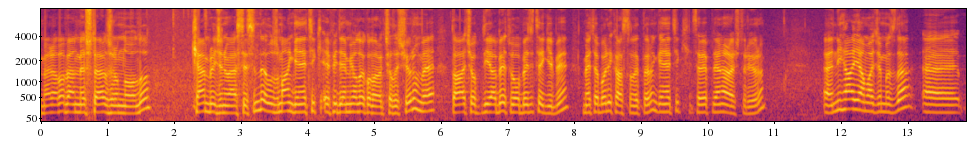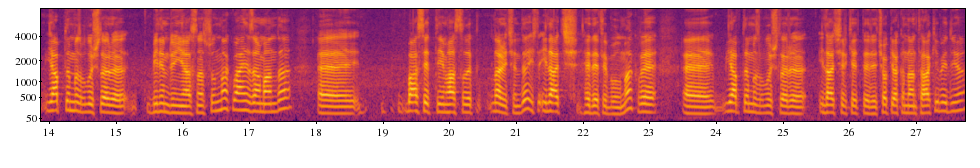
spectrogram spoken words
Merhaba ben Mesut Erzurumluoğlu. Cambridge Üniversitesi'nde uzman genetik epidemiyolog olarak çalışıyorum ve daha çok diyabet ve obezite gibi metabolik hastalıkların genetik sebeplerini araştırıyorum. E, nihai amacımız da e, yaptığımız buluşları bilim dünyasına sunmak ve aynı zamanda e, bahsettiğim hastalıklar için de işte ilaç hedefi bulmak ve e, yaptığımız buluşları ilaç şirketleri çok yakından takip ediyor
